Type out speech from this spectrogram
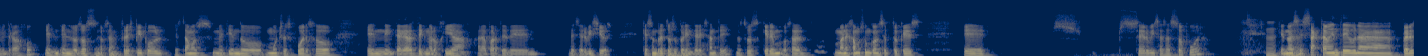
mi trabajo. En, los dos, o sea, en Fresh People estamos metiendo mucho esfuerzo en integrar tecnología a la parte de, servicios, que es un reto súper interesante. Nosotros queremos, o sea, manejamos un concepto que es eh, Service as a Software, que no es exactamente una... Pero,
